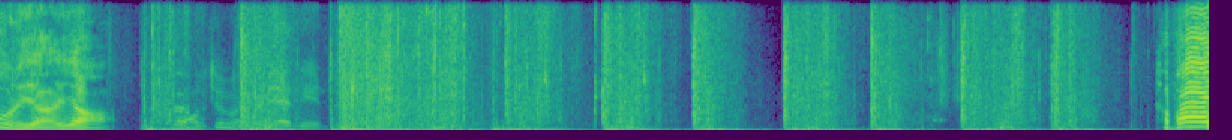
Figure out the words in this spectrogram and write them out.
ရောက်တွေးရရရရအောင်ကျွန်တော်ပြည့်နေအဖား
